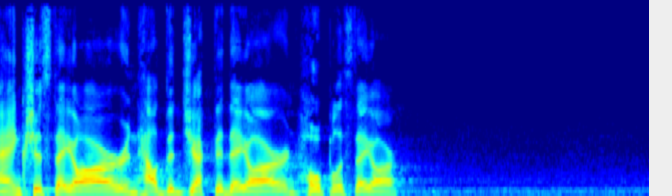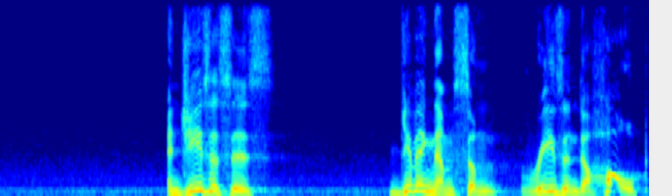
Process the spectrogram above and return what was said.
anxious they are, and how dejected they are, and hopeless they are. And Jesus is giving them some reason to hope.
